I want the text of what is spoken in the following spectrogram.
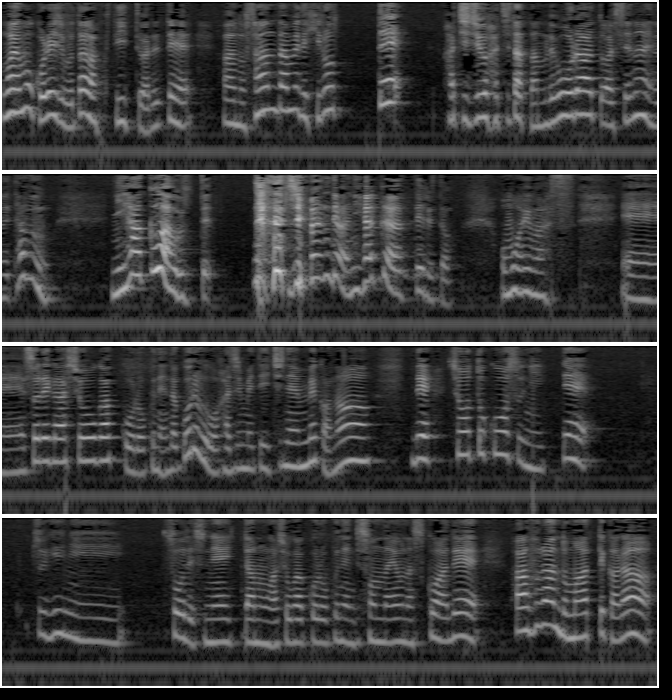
お前もうこれ以上打たなくていいって言われてあの3打目で拾って88だったのでホールアウトはしてないので多分200は打って 自分では200は打ってると思います、えー、それが小学校6年だ。ゴルフを始めて1年目かな。でショートコースに行って次にそうですね行ったのが小学校6年でそんなようなスコアでハーフランド回ってから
